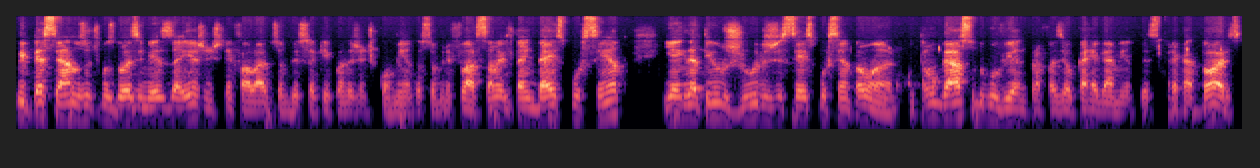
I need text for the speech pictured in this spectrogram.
O IPCA nos últimos 12 meses aí, a gente tem falado sobre isso aqui quando a gente comenta sobre inflação, ele está em 10%, e ainda tem os juros de 6% ao ano. Então, o gasto do governo para fazer o carregamento desses precatórios,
